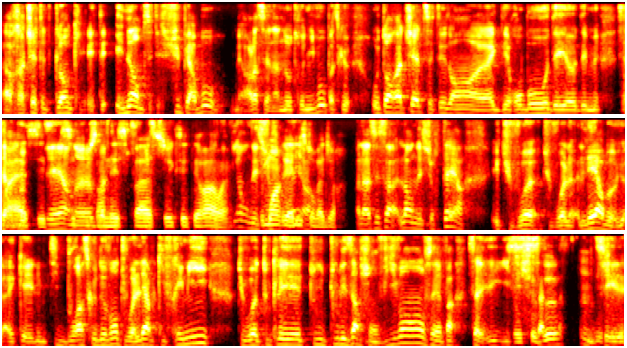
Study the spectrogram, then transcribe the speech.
Ratchet et Clank était énorme, c'était super beau, mais alors là, c'est un autre niveau parce que autant Ratchet, c'était dans euh, avec des robots, des, euh, des, c'était un Ouais, peu c'est c'est euh, un c'était espace, etc. Ouais. Là, on est C'est sur moins Terre. réaliste, on va dire. Voilà, c'est ça. Là, on est sur Terre et tu vois, tu vois l'herbe avec une petite bourrasque devant, tu vois l'herbe qui frémit, tu vois toutes les, tous tous les arbres sont vivants. Enfin, ça, Les ça- cheveux, c'est.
